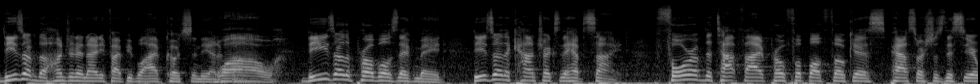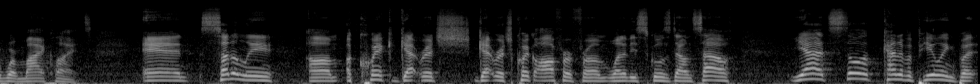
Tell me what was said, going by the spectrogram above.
these are the 195 people I've coached in the NFL. Wow. These are the Pro Bowls they've made. These are the contracts they have signed. Four of the top five pro football focus pass rushers this year were my clients. And suddenly, um, a quick get rich, get rich quick offer from one of these schools down south. Yeah, it's still kind of appealing, but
